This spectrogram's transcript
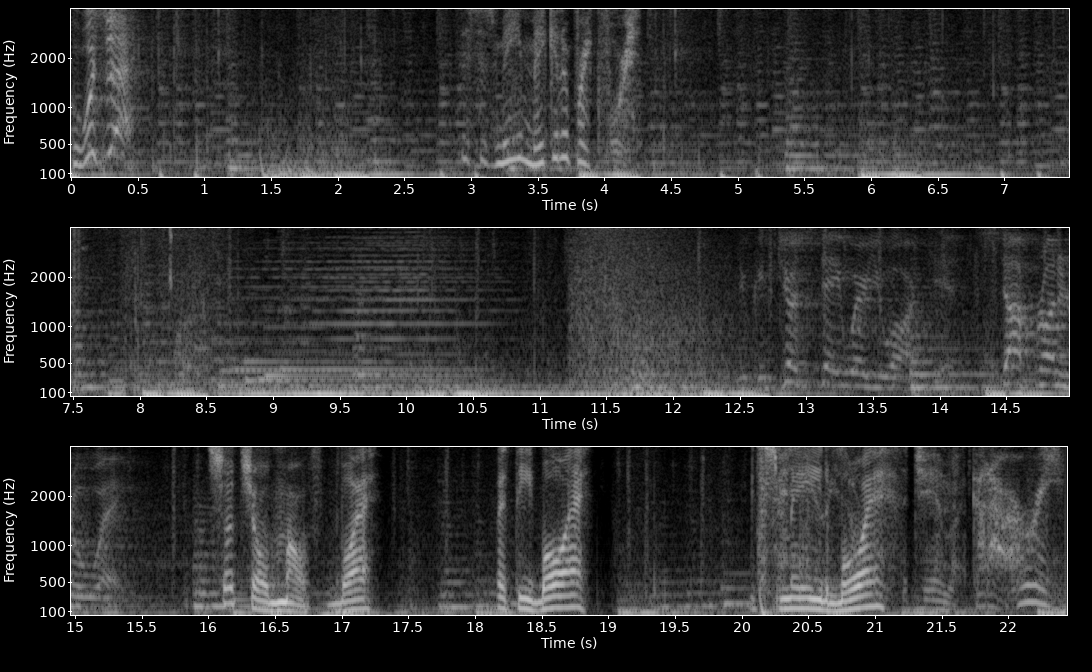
What's that? This is me making a break for it. Where you are, kid. Stop running away. Shut your mouth, boy. Petty boy. It's me, the boy. The gym. Gotta hurry.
